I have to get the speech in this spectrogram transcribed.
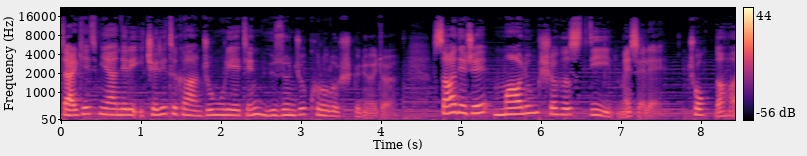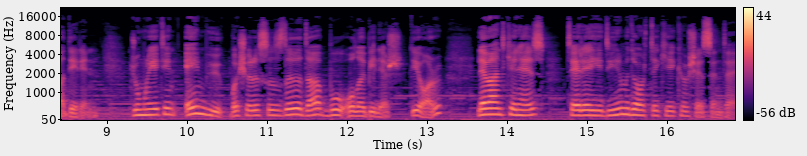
terk etmeyenleri içeri tıkan Cumhuriyet'in 100. kuruluş günüydü. Sadece malum şahıs değil mesele, çok daha derin. Cumhuriyet'in en büyük başarısızlığı da bu olabilir, diyor Levent Kenez, TR724'deki köşesinde.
